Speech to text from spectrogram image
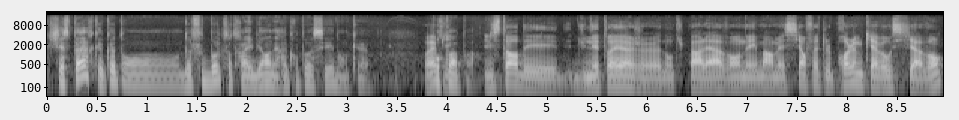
j'espère que quand on, le football, que on travaille bien, on est récompensé. Donc euh, Ouais, pourquoi pas L'histoire du nettoyage euh, dont tu parlais avant, Neymar, Messi, en fait, le problème qu'il y avait aussi avant,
